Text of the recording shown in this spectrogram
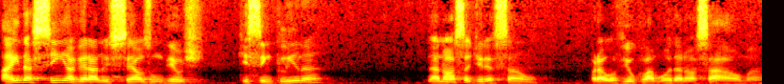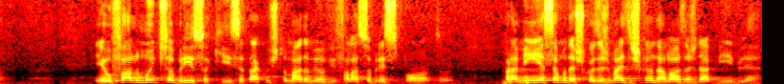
ainda assim haverá nos céus um Deus que se inclina na nossa direção para ouvir o clamor da nossa alma. Eu falo muito sobre isso aqui, você está acostumado a me ouvir falar sobre esse ponto. Para mim, essa é uma das coisas mais escandalosas da Bíblia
